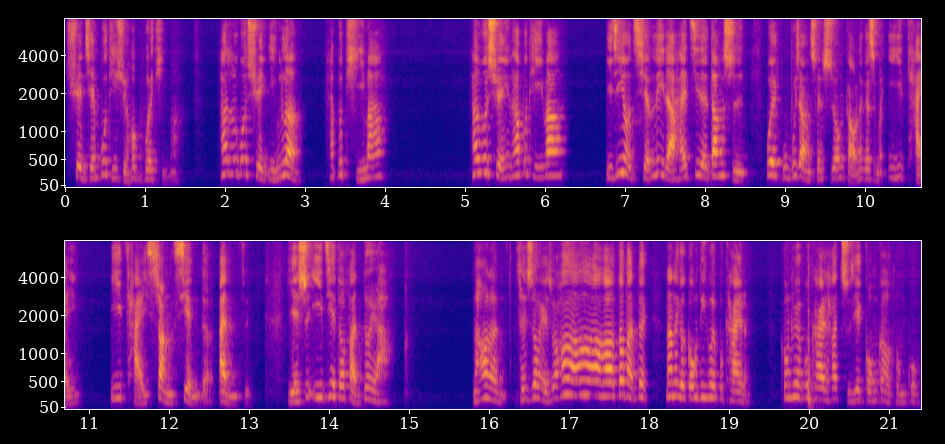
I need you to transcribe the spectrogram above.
选前不提，选后不会提吗？他如果选赢了，他不提吗？他如果选赢，他不提吗？已经有潜力了，还记得当时卫福部长陈时中搞那个什么医材医材上线的案子，也是医界都反对啊。然后呢，陈时中也说：“好好好好好，都反对。那那个公听会不开了，公听会不开了，他直接公告通过，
